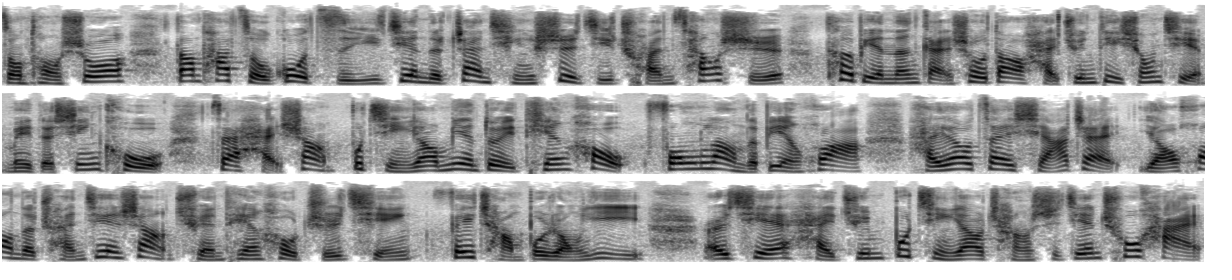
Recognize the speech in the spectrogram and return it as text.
总统说，当他走过紫夷舰的战情室及船舱时，特别能感受到海军弟兄姐妹的辛苦。在海上，不仅要面对天候、风浪的变化，还要在狭窄摇晃的船舰上全天候执勤，非常不容易。而且，海军不仅要长时间出海，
